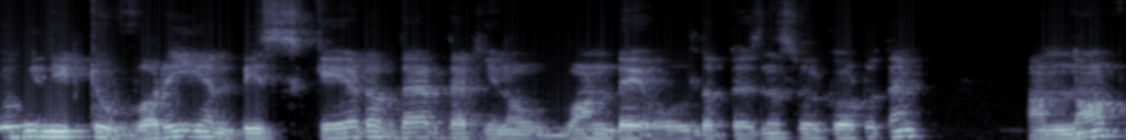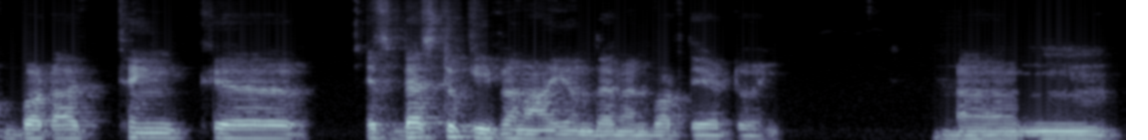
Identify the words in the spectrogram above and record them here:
do we need to worry and be scared of that? That you know, one day all the business will go to them. I'm not, but I think uh, it's best to keep an eye on them and what they are doing. Mm-hmm. Um,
